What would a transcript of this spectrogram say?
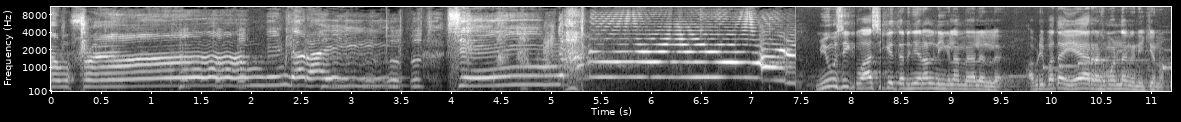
am strong in the right. Sing. Music வாசிக்க தெரிஞ்சனால நீங்களாம் மேல இல்ல. அப்படி பார்த்தா ஏஆர் ரஹ்மான் தான் அங்க நிக்கணும்.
